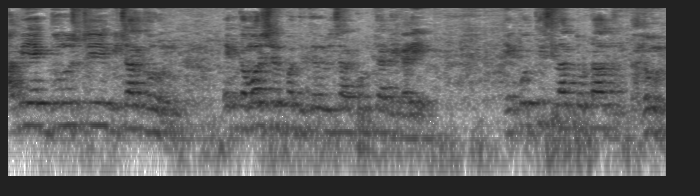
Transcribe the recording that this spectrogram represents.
आम्ही एक दुरुस्ती विचार करून एक कमर्शियल पद्धतीने विचार करून त्या ठिकाणी एकोणतीस लाख तोटा घालवून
